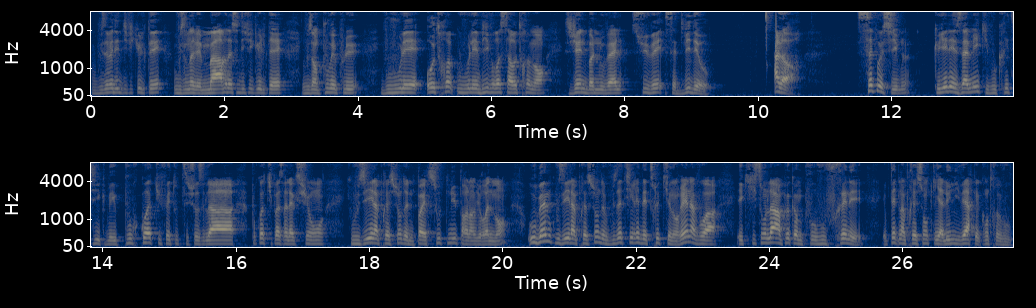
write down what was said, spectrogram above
vous avez des difficultés, vous en avez marre de ces difficultés, vous en pouvez plus, vous voulez, autre, vous voulez vivre ça autrement. J'ai une bonne nouvelle, suivez cette vidéo. Alors, c'est possible qu'il y ait des amis qui vous critiquent, mais pourquoi tu fais toutes ces choses-là? Pourquoi tu passes à l'action? Que vous ayez l'impression de ne pas être soutenu par l'environnement, ou même que vous ayez l'impression de vous attirer des trucs qui n'ont rien à voir et qui sont là un peu comme pour vous freiner, et peut-être l'impression qu'il y a l'univers qui est contre vous.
